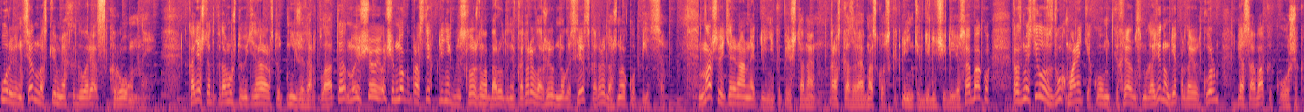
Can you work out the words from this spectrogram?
уровень цен в Москве, мягко говоря, скромный. Конечно, это потому, что у ветеринаров тут ниже зарплата, но еще и очень много простых клиник без сложного оборудования, в которые вложили много средств, которые должно окупиться. Наша ветеринарная клиника, пишет она, рассказывая о московской клинике, где лечили ее собаку, разместилась в двух маленьких комнатках рядом с магазином, где продают корм для собак и кошек.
